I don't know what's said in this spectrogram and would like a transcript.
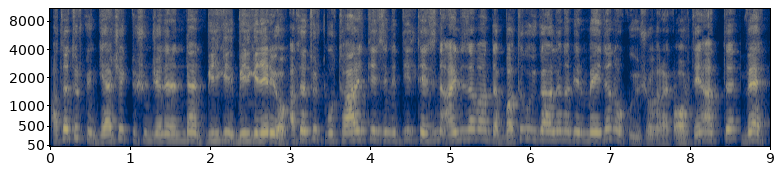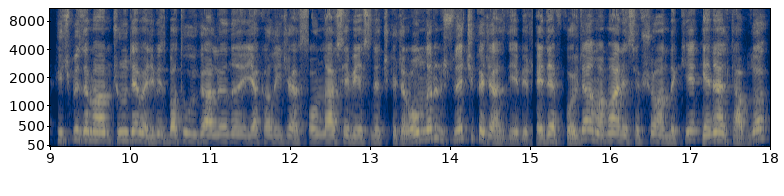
Atatürk'ün gerçek düşüncelerinden bilgi, bilgileri yok. Atatürk bu tarih tezini, dil tezini aynı zamanda Batı uygarlığına bir meydan okuyuş olarak ortaya attı ve hiçbir zaman şunu demedi. Biz Batı uygarlığını yakalayacağız, onlar seviyesine çıkacağız, onların üstüne çıkacağız diye bir hedef koydu ama maalesef şu andaki genel tablo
